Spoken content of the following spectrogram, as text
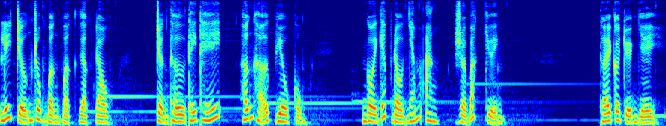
Lý trưởng rung bần bật gật đầu. Trần Thư thấy thế, hấn hở vô cùng. Ngồi gấp đồ nhắm ăn rồi bắt chuyện. Thế có chuyện gì?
